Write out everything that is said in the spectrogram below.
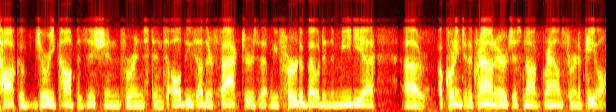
talk of jury composition, for instance, all these other factors that we've heard about in the media, uh, according to the Crown, are just not grounds for an appeal.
